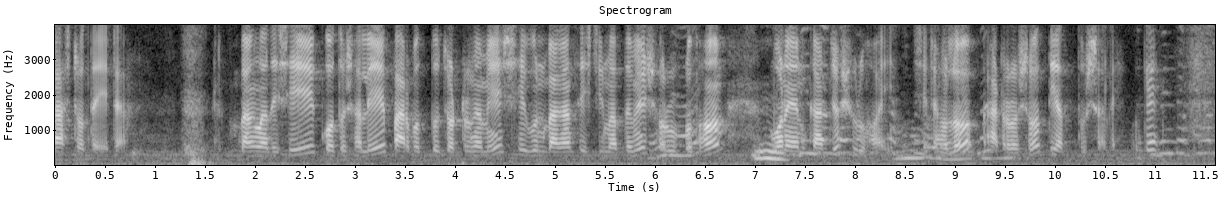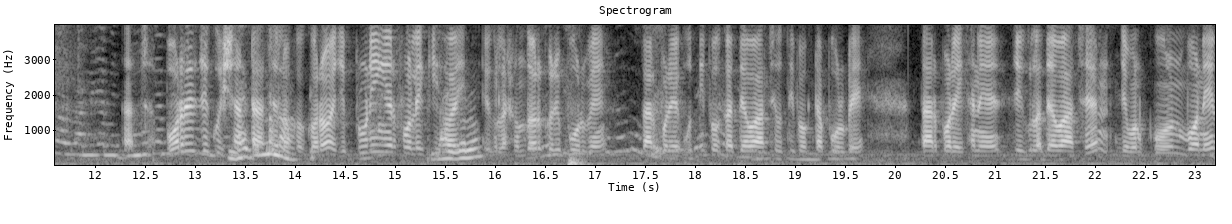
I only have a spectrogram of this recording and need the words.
লাস্ট অধ্যায় এটা। বাংলাদেশে কত সালে পার্বত্য চট্টগ্রামে সেগুন বাগান সৃষ্টির মাধ্যমে সর্বপ্রথম বনায়ন কার্য শুরু হয়। সেটা হলো আঠারোশো তিয়াত্তর সালে ওকে? আচ্ছা পরের যে কোশ্চেনটা আছে লক্ষ্য করো যে প্রুনিং এর ফলে কি হয়? এগুলা সুন্দর করে পড়বে। তারপরে উদ্দীপকটা দেওয়া আছে উদ্দীপকটা পড়বে। তারপরে এখানে যেগুলা দেওয়া আছে যেমন কোন বনের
